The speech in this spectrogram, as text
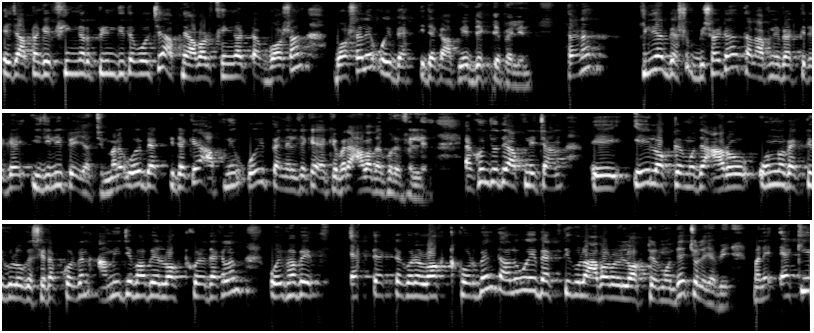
এই যে আপনাকে ফিঙ্গার প্রিন্ট দিতে বলছে, আপনি আবার ফিঙ্গারটা বসান। বসালে ওই ব্যক্তিটাকে আপনি দেখতে পেলেন। তাই না? ক্লিয়ার বিষয়টা, তাহলে আপনি ব্যক্তিটাকে ইজিলি পেয়ে যাচ্ছেন। মানে ওই ব্যক্তিটাকে আপনি ওই প্যানেল থেকে একেবারে আলাদা করে ফেললেন। এখন যদি আপনি চান, এই এই লকটের মধ্যে আরও অন্য ব্যক্তিগুলোকে সেট করবেন, আমি যেভাবে লক করে দেখালাম, ওইভাবে একটা একটা করে লক করবেন, তাহলে ওই ব্যক্তিগুলো আবার ওই লকটের মধ্যে চলে যাবে। মানে একই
